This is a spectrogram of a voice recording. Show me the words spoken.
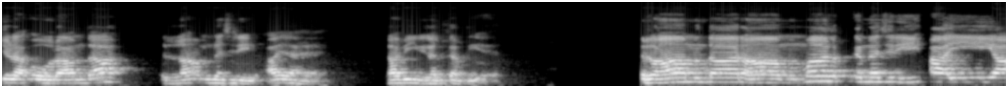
ਜਿਹੜਾ ਉਹ ਰਾਮ ਦਾ ਰਾਮ ਨਜ਼ਰੀ ਆਇਆ ਹੈ, ਰਾਵੀ ਗੱਲ ਕਰਦੀ ਹੈ। ਰਾਮ ਦਾ ਰਾਮ ਮਾਲਕ ਨਜ਼ਰੀ ਆਈਆ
